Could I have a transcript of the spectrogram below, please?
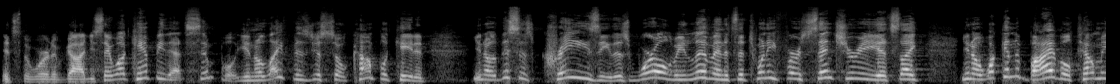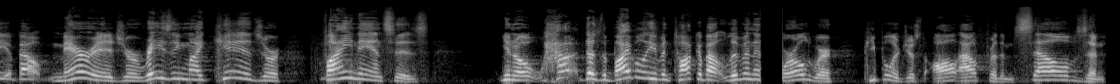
It's the Word of God. You say, well, it can't be that simple. You know, life is just so complicated you know, this is crazy, this world we live in. It's the 21st century. It's like, you know, what can the Bible tell me about marriage or raising my kids or finances? You know, how does the Bible even talk about living in a world where people are just all out for themselves and,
